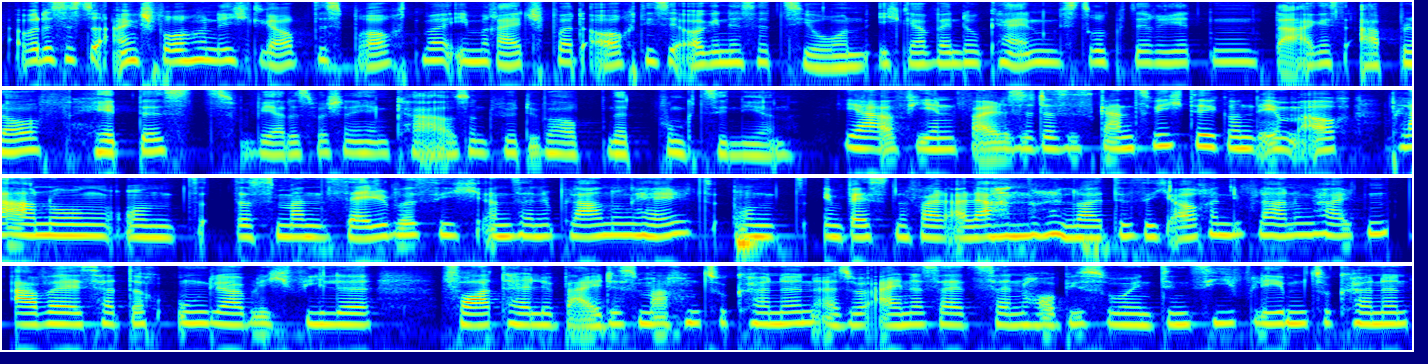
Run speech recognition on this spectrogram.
Aber das hast du angesprochen ich glaube, das braucht man im Reitsport auch, diese Organisation. Ich glaube, wenn du keinen strukturierten Tagesablauf hättest, wäre das wahrscheinlich ein Chaos und würde überhaupt nicht funktionieren. Ja, auf jeden Fall. Also das ist ganz wichtig und eben auch Planung und dass man selber sich an seine Planung hält und im besten Fall alle anderen Leute sich auch an die Planung halten. Aber es hat auch unglaublich viele Vorteile, beides machen zu können. Also einerseits sein Hobby so intensiv leben zu können,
